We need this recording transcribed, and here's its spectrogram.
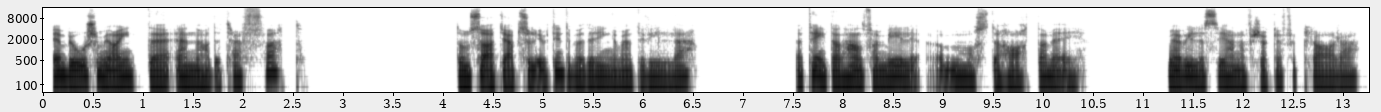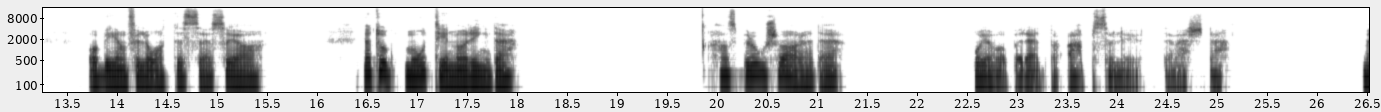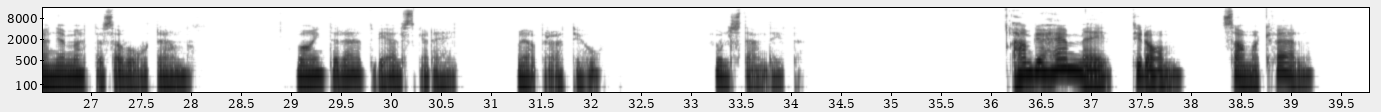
En bror som jag inte ännu hade träffat. De sa att jag absolut inte behövde ringa om jag inte ville. Jag tänkte att hans familj eh, måste hata mig. Men jag ville så gärna försöka förklara och be om förlåtelse, så jag, jag tog mod till mig och ringde. Hans bror svarade och jag var beredd på absolut det värsta. Men jag möttes av orden, var inte rädd, vi älskar dig. Och jag bröt ihop. Fullständigt. Han bjöd hem mig till dem samma kväll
